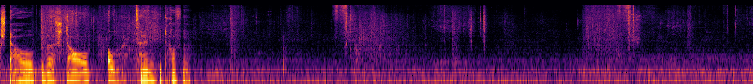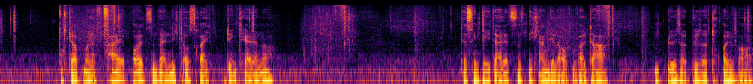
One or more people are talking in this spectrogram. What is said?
Staub über Staub. Oh, jetzt hat er mich getroffen. Glaube, meine Pfeil Bolzen werden nicht ausreichen für den Kerl, ne? Deswegen bin ich da letztens nicht lang gelaufen, weil da ein böser, böser Troll war.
